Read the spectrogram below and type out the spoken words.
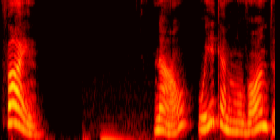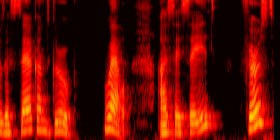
Fine! Now we can move on to the second group. Well, as I said, first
